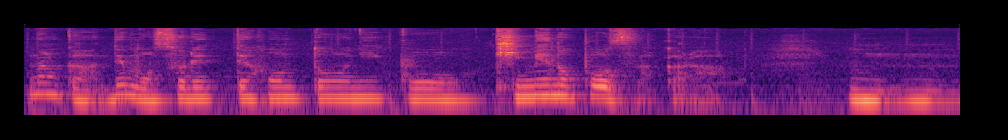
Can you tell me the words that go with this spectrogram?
なんかでもそれって本当にこう決めのポーズだから、うんうん、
